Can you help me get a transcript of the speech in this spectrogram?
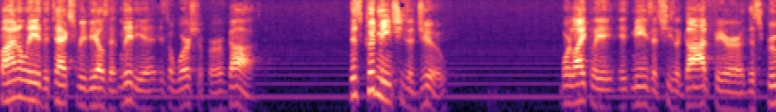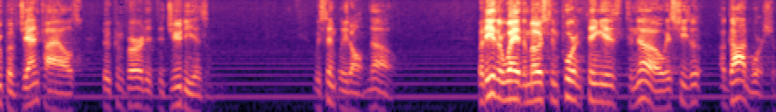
Finally, the text reveals that Lydia is a worshiper of God. This could mean she's a Jew. More likely, it means that she's a God-fearer, this group of Gentiles who converted to Judaism. We simply don't know. But either way, the most important thing is to know is she's a, a God worshiper.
